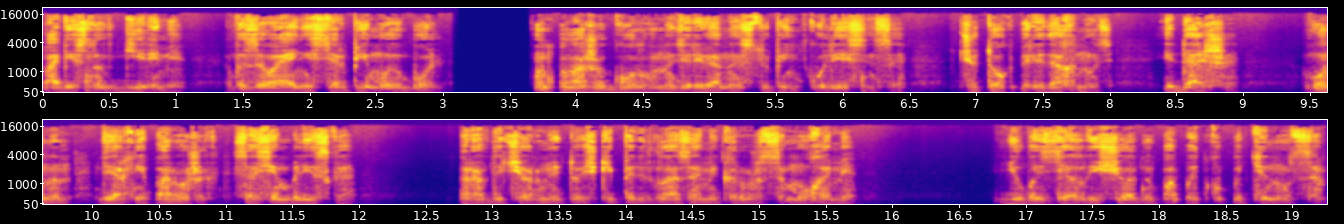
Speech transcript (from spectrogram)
повиснув гирями, вызывая нестерпимую боль. Он положил голову на деревянную ступеньку лестницы, чуток передохнуть, и дальше. Вон он, верхний порожек, совсем близко. Правда, черные точки перед глазами кружатся мухами. Дюба сделал еще одну попытку подтянуться.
